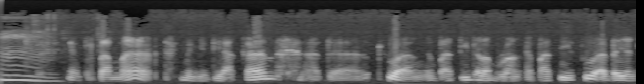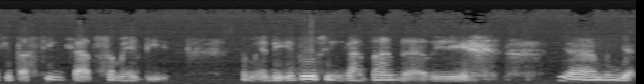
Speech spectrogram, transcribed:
Hmm. Yang pertama menyediakan ada ruang empati dalam ruang empati itu ada yang kita singkat semedi. Semedi itu singkatan dari ya menja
